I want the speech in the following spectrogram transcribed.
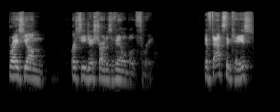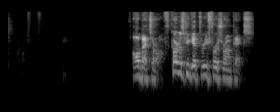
Bryce Young or CJ Stroud is available at three. If that's the case, all bets are off. The Cardinals could get three first round picks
